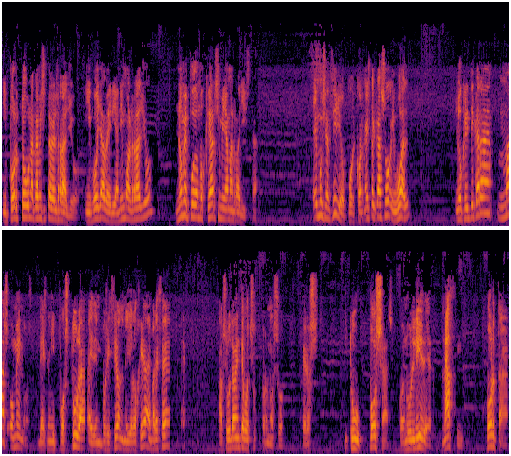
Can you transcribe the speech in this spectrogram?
y porto una camiseta del rayo y voy a ver y animo al rayo, no me puedo mosquear si me llaman rayista. Es muy sencillo, pues con este caso igual. Lo criticará más o menos desde mi postura y de mi posición, de mi ideología, me parece absolutamente bochornoso. Pero si, tú posas con un líder nazi, portas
